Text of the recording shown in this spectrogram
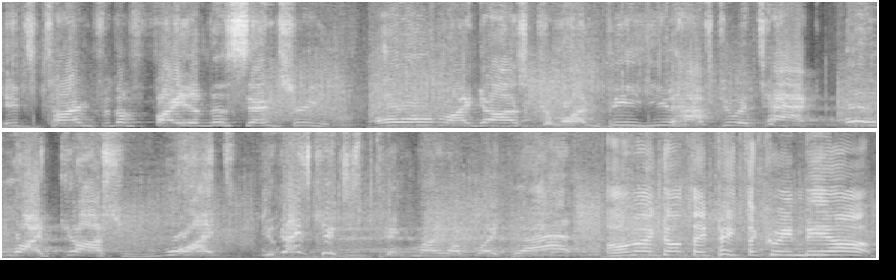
it's time for the fight of the century. Oh my gosh, come on, B, you have to attack. Oh my gosh, what? You guys can't just pick mine up like that. Oh my god, they picked the queen bee up.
